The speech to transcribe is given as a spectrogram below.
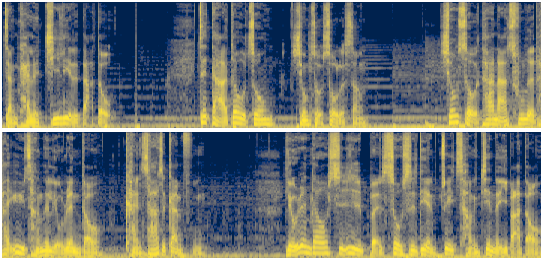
展开了激烈的打斗。在打斗中，凶手受了伤。凶手他拿出了他预藏的柳刃刀，砍杀着干夫。柳刃刀是日本寿司店最常见的一把刀，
